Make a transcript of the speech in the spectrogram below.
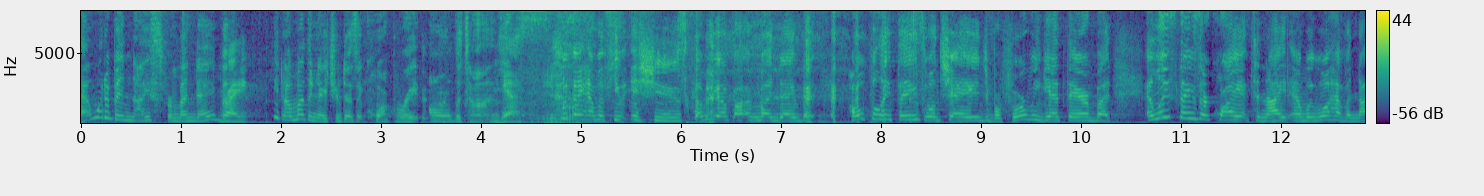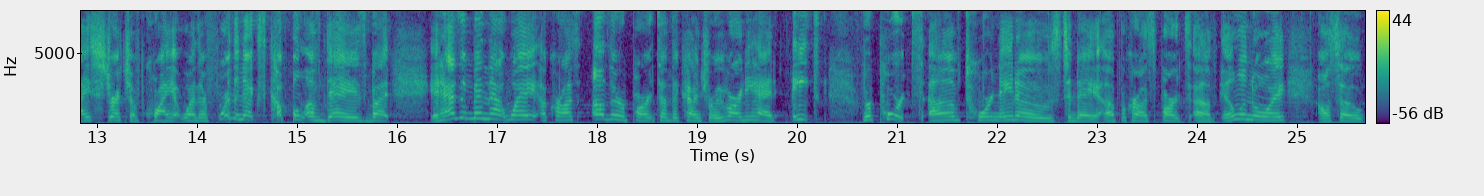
That would have been nice for Monday, but right. you know, Mother Nature doesn't cooperate all the time. Yes. We may have a few issues coming up on Monday, but hopefully things will change before we get there. But at least things are quiet tonight, and we will have a nice stretch of quiet weather for the next couple of days. But it hasn't been that way across other parts of the country. We've already had eight reports of tornadoes today up across parts of Illinois, also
